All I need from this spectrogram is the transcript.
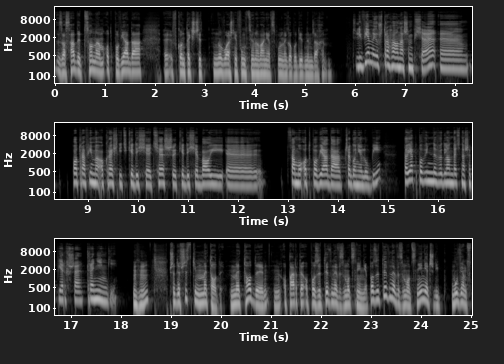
zasady, co nam odpowiada e, w kontekście, no właśnie, funkcjonowania wspólnego pod jednym dachem. Czyli wiemy już trochę o naszym psie. E, potrafimy określić, kiedy się cieszy, kiedy się boi, e, co mu odpowiada, czego nie lubi. To jak powinny wyglądać nasze pierwsze treningi? Mhm. Przede wszystkim metody. Metody mm, oparte o pozytywne wzmocnienie. Pozytywne wzmocnienie, czyli mówiąc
